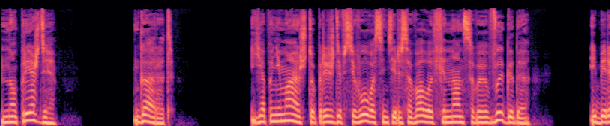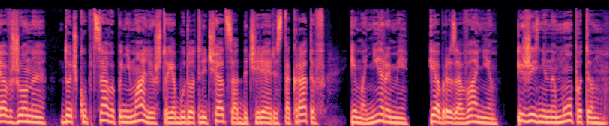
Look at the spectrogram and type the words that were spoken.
«Но прежде...» Гаррет, я понимаю, что прежде всего вас интересовала финансовая выгода, и, беря в жены дочь купца, вы понимали, что я буду отличаться от дочерей аристократов и манерами, и образованием, и жизненным опытом,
